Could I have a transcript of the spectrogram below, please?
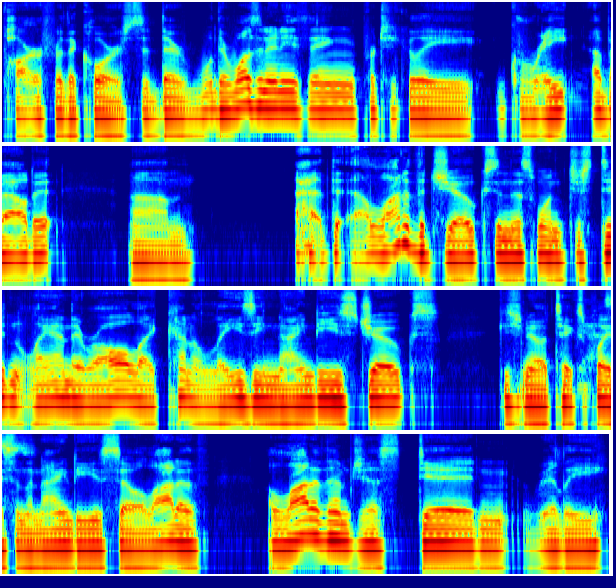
par for the course. There there wasn't anything particularly great about it. Um, uh, a lot of the jokes in this one just didn't land. They were all like kind of lazy '90s jokes because you know it takes place in the '90s. So a lot of a lot of them just didn't really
